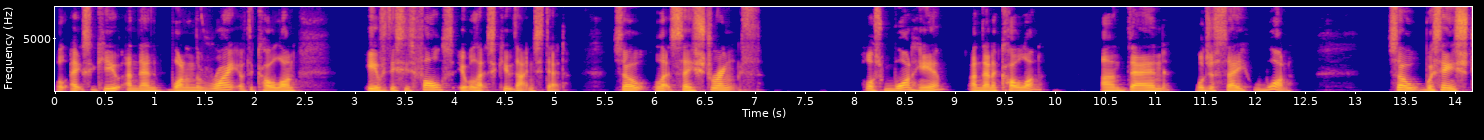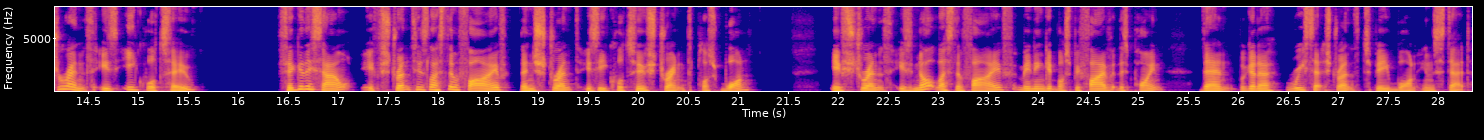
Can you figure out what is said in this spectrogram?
will execute, and then one on the right of the colon, if this is false, it will execute that instead. So let's say strength plus one here, and then a colon, and then we'll just say one. So we're saying strength is equal to Figure this out. If strength is less than 5, then strength is equal to strength plus 1. If strength is not less than 5, meaning it must be 5 at this point, then we're going to reset strength to be 1 instead.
